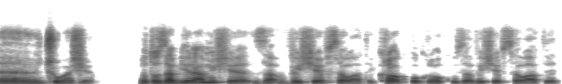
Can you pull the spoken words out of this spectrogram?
e, czuła się. No to zabieramy się za wysiew sałaty. Krok po kroku za wysiew sałaty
